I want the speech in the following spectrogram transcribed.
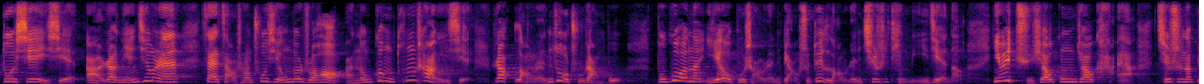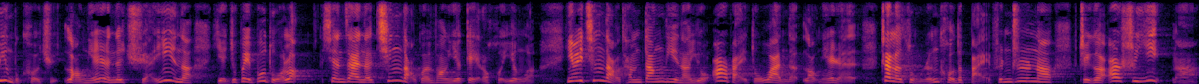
多歇一歇啊，让年轻人在早上出行的时候。能更通畅一些，让老人做出让步。不过呢，也有不少人表示对老人其实挺理解的，因为取消公交卡呀，其实呢并不可取，老年人的权益呢也就被剥夺了。现在呢，青岛官方也给了回应了，因为青岛他们当地呢有二百多万的老年人，占了总人口的百分之呢这个二十一啊，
